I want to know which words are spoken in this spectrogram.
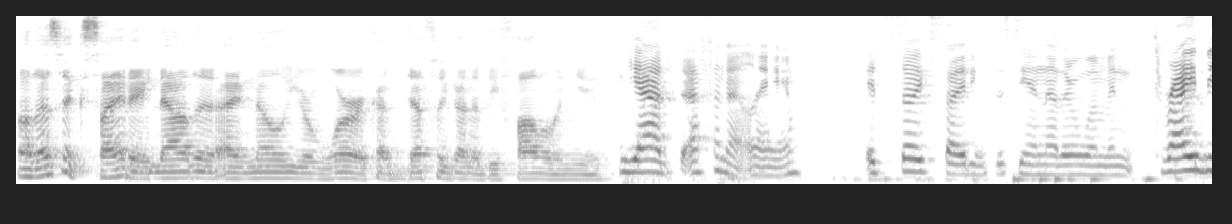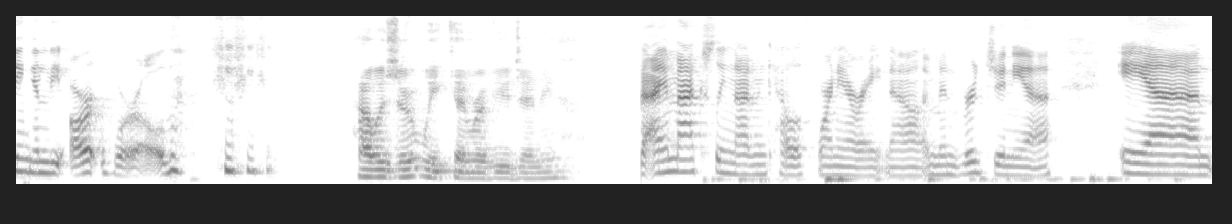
Well, that's exciting. Now that I know your work, I'm definitely going to be following you. Yeah, definitely. It's so exciting to see another woman thriving in the art world. How was your weekend review, Jenny? I'm actually not in California right now. I'm in Virginia. And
